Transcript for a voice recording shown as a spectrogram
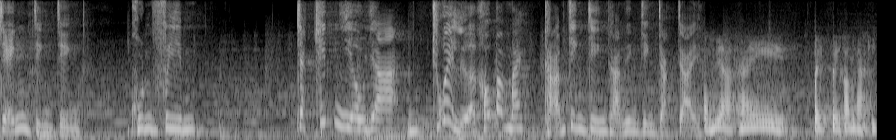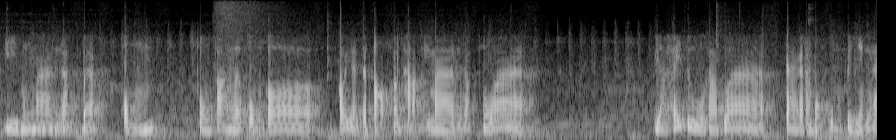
เจ๊งจริง ๆ คุณฟิล์ม จะคิดเยียวยาช่วยเหลือเขาบ้างไหมถามจริง ๆ ถามจริง ๆ จากใจ ผมอยากให้เป็นเป็นคำถามที่ดีมากๆเลยครับ แบบผมผมฟังแล้วผมก็ก็อยากจะตอบคำถามนี้มากเลยครับ เพราะว่า อยากให้ดูครับว่าการกระทำของผมเป็นยังไง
